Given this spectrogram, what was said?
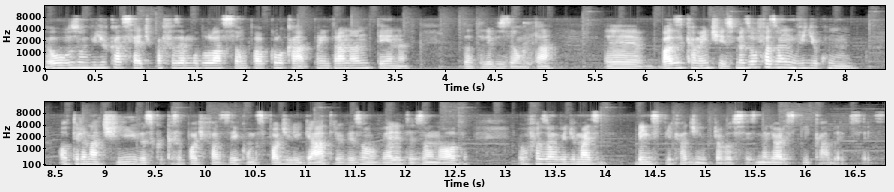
eu uso um videocassete para fazer a modulação para colocar para entrar na antena da televisão, tá? É basicamente isso. Mas eu vou fazer um vídeo com alternativas, o que você pode fazer, como você pode ligar televisão velha, televisão nova. Eu vou fazer um vídeo mais bem explicadinho para vocês, melhor explicado aí pra vocês.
